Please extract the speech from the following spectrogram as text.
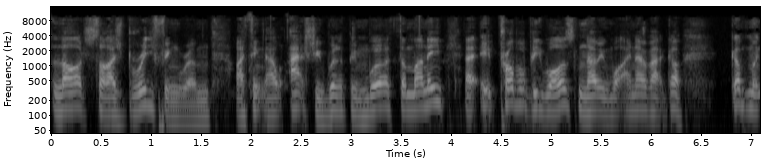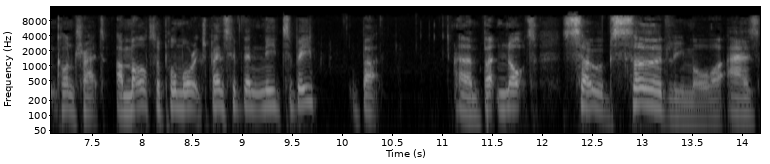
large size briefing room, I think that actually will have been worth the money. Uh, it probably was, knowing what I know about go- government contracts, a multiple more expensive than need to be, but. Um, but not so absurdly more as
